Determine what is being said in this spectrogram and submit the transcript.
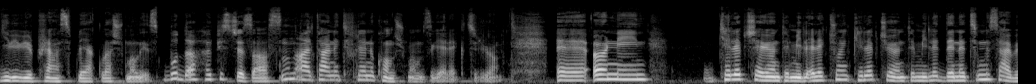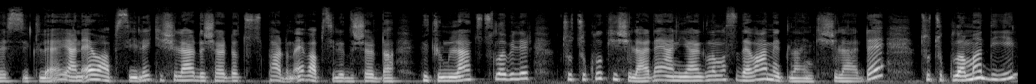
gibi bir prensiple yaklaşmalıyız. Bu da hapis cezasının alternatiflerini konuşmamızı gerektiriyor. Ee, örneğin kelepçe yöntemiyle, elektronik kelepçe yöntemiyle denetimli serbestlikle yani ev hapsiyle kişiler dışarıda tut, pardon ev hapsiyle dışarıda hükümlüler tutulabilir. Tutuklu kişilerde yani yargılaması devam edilen kişilerde tutuklama değil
